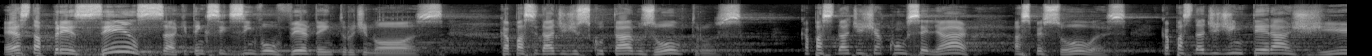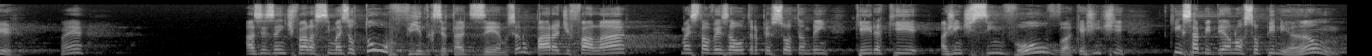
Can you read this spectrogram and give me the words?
É esta presença que tem que se desenvolver dentro de nós. Capacidade de escutar os outros. Capacidade de aconselhar as pessoas. Capacidade de interagir. Não é? Às vezes a gente fala assim, mas eu estou ouvindo o que você está dizendo. Você não para de falar, mas talvez a outra pessoa também queira que a gente se envolva, que a gente quem sabe dê a nossa opinião,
